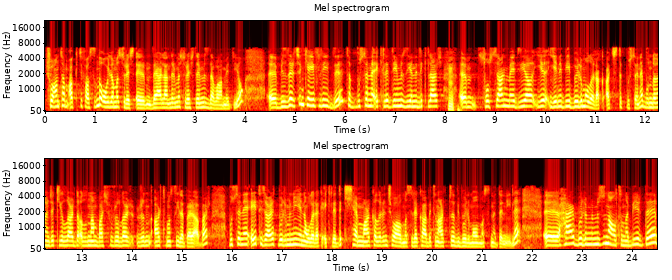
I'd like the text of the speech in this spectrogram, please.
Şu an tam aktif aslında oylama süreç, e, değerlendirme süreçlerimiz devam ediyor. E, Bizler için keyifliydi. Tabii bu sene eklediğimiz yenilikler e, sosyal medyayı yeni bir bölüm olarak açtık bu sene. Bundan önceki yıllarda alınan başvuruların artmasıyla beraber bu sene e-ticaret bölümünü yeni olarak ekledik. Hem markaların çoğalması, rekabetin arttığı bir bölüm olması nedeniyle. E, Her bölümümüzün altına bir de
